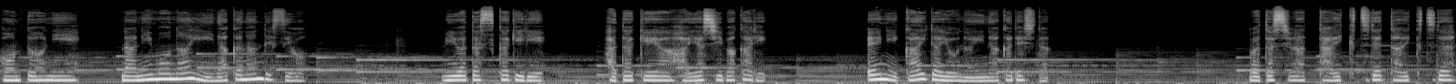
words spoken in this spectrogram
本当に何もない田舎なんですよ。見渡す限り畑や林ばかり、絵に描いたような田舎でした。私は退屈で退屈で、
